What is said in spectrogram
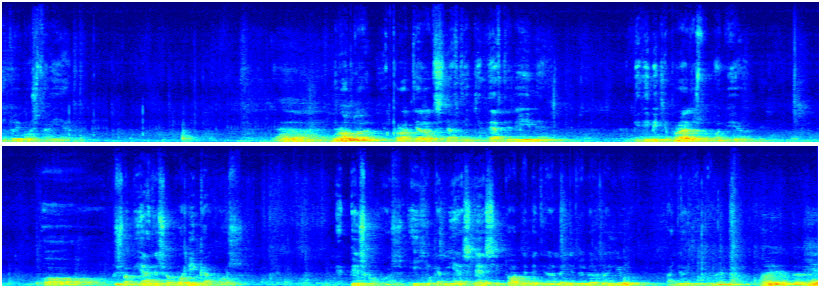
ή του 23. Πρώτο, πρώτη ερώτηση είναι αυτή. Και δεύτερη είναι, επειδή είμαι και πρόεδρος του Ποντίου, ο Ψωμιάδης ο Πολύκαρπος, επίσκοπος, είχε καμία σχέση τότε με την αλλαγή του ημερολογίου, παλιό και καινούργιο. Ποια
